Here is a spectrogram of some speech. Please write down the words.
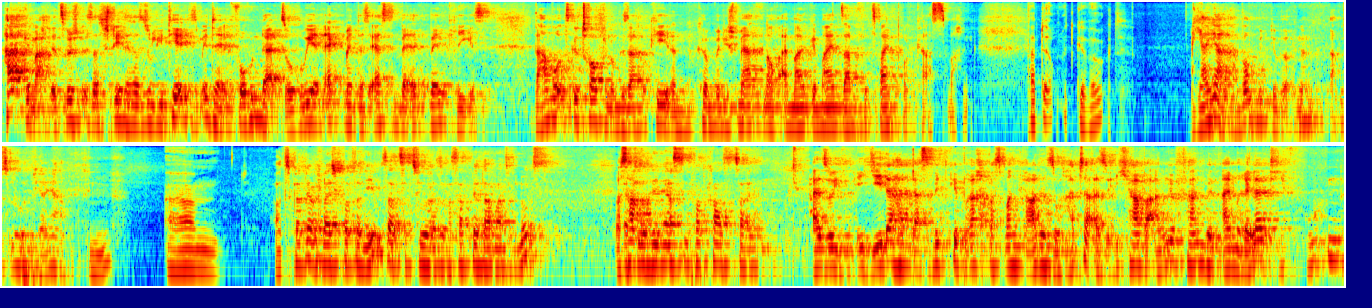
hat gemacht, inzwischen ist das, steht das solitär in diesem Internet vor 100, so Reenactment des Ersten Weltkrieges. Da haben wir uns getroffen und gesagt, okay, dann können wir die Schmerzen auch einmal gemeinsam für zwei Podcasts machen. Habt ihr auch mitgewirkt? Ja, ja, haben wir auch mitgewirkt, ne? absolut, ja, ja. Mhm. Ähm, also kommt ja vielleicht kurz ein Nebensatz dazu. Also was habt ihr damals benutzt? Was also haben den ersten Podcast-Zeiten? Also jeder hat das mitgebracht, was man gerade so hatte. Also ich habe angefangen mit einem relativ guten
